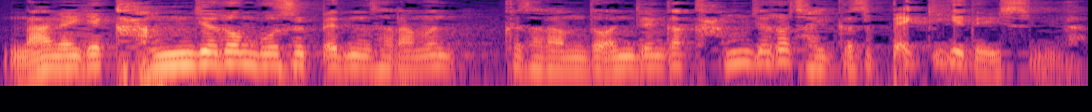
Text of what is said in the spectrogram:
남에게 강제로 무엇을 뺏는 사람은 그 사람도 언젠가 강제로 자기 것을 뺏기게 돼 있습니다.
